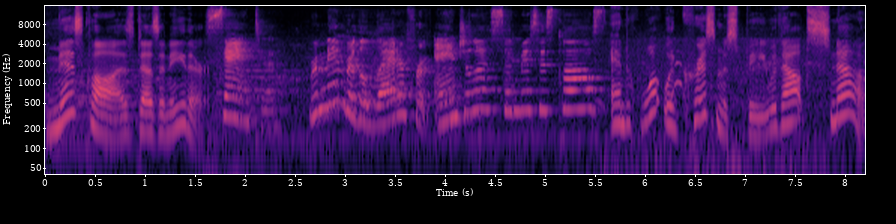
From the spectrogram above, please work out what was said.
Miss Claus doesn't either. Santa, remember the letter from Angela, said Mrs. Claus. And what would Christmas be without snow?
